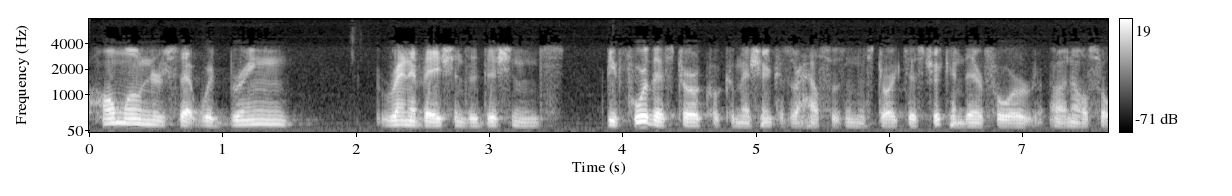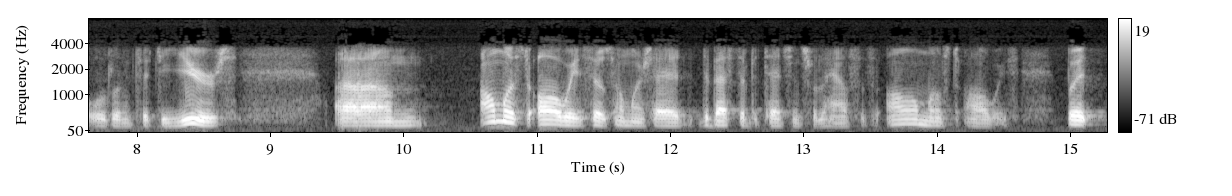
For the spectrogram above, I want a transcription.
homeowners that would bring renovations, additions before the historical commission, because our house was in the historic district and therefore and also older than 50 years. Um, almost always, those homeowners had the best of intentions for the houses. Almost always, but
